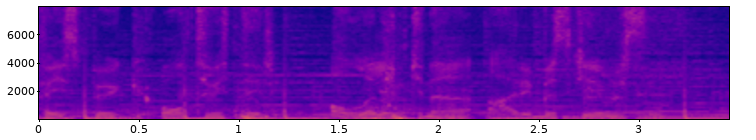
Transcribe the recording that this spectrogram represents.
Facebook og Twitter. Alle linkene er i beskrivelsen.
